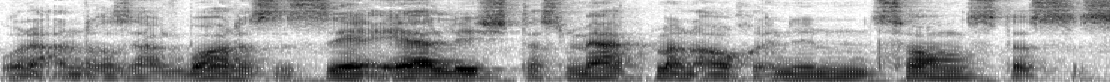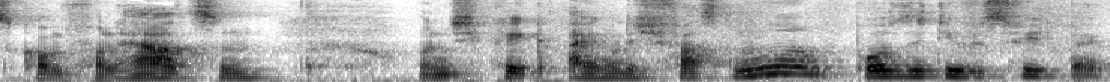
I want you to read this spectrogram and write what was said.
Oder andere sagen, boah, das ist sehr ehrlich, das merkt man auch in den Songs, das, das kommt von Herzen. Und ich kriege eigentlich fast nur positives Feedback.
